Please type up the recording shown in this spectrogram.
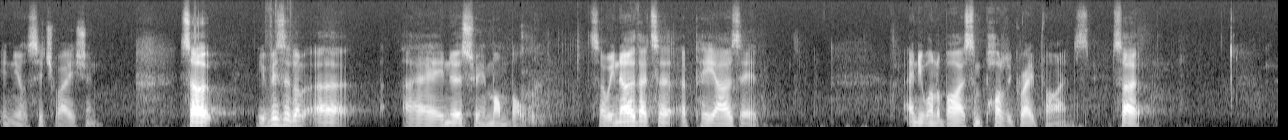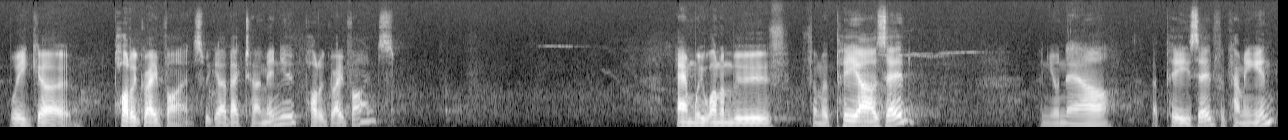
in your situation. So you visit a, a nursery in Monbulk. So we know that's a, a PRZ and you want to buy some potted grapevines. So we go potted grapevines. We go back to our menu, potted grapevines. And we want to move from a PRZ, and you're now a PZ for coming in.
